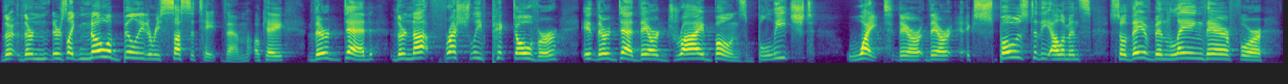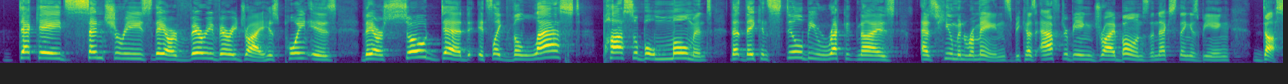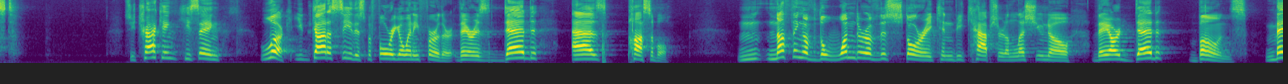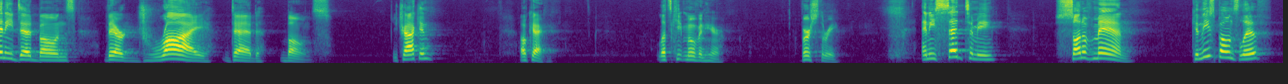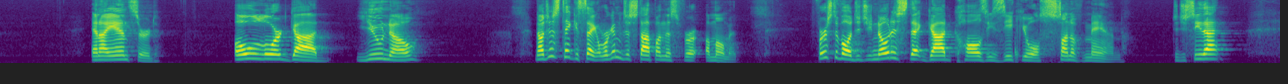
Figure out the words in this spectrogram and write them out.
They're, they're, there's like no ability to resuscitate them, okay? They're dead. They're not freshly picked over. It, they're dead. They are dry bones, bleached white. They are, they are exposed to the elements, so they have been laying there for decades, centuries. They are very, very dry. His point is they are so dead, it's like the last possible moment that they can still be recognized as human remains because after being dry bones, the next thing is being dust. You tracking? He's saying, look, you got to see this before we go any further. They're as dead as possible. N- nothing of the wonder of this story can be captured unless you know they are dead bones many dead bones. They're dry dead bones. You tracking? Okay. Let's keep moving here. Verse 3. And he said to me, Son of man, can these bones live? And I answered, O Lord God, you know. Now, just take a second. We're going to just stop on this for a moment. First of all, did you notice that God calls Ezekiel son of man? Did you see that?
